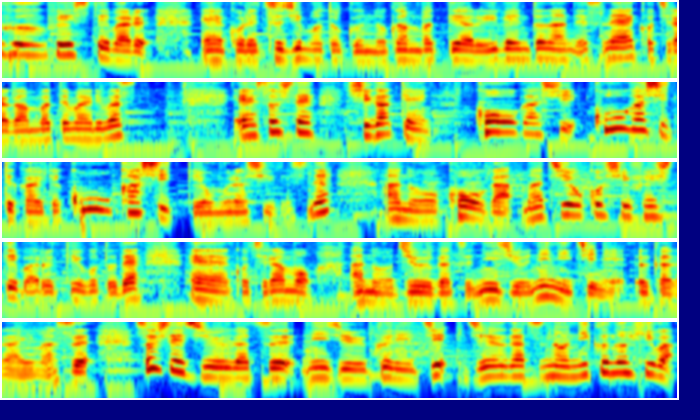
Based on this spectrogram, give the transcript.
墳フェスティバル、えー、これ辻元くんの頑張ってやるイベントなんですね。こちら頑張ってまいります。えー、そして滋賀県甲賀市。甲賀市って書いて甲賀市って読むらしいですね。あの甲賀町おこしフェスティバルっていうことで、えー、こちらもあの10月22日に伺います。そして10月29日10月の肉の日は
